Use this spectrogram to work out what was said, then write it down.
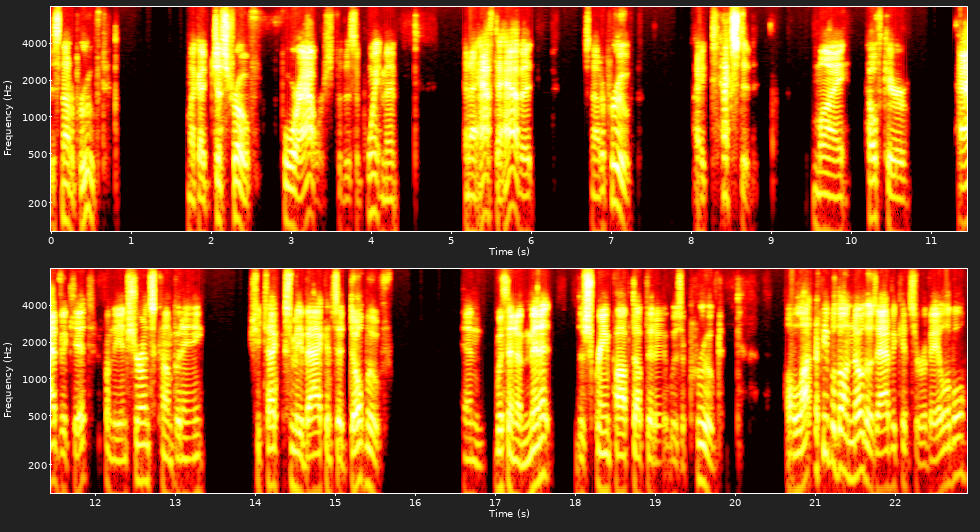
it's not approved. I'm like, I just drove four hours for this appointment and I have to have it. It's not approved. I texted my healthcare advocate from the insurance company. She texted me back and said, Don't move. And within a minute, the screen popped up that it was approved. A lot of people don't know those advocates are available.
